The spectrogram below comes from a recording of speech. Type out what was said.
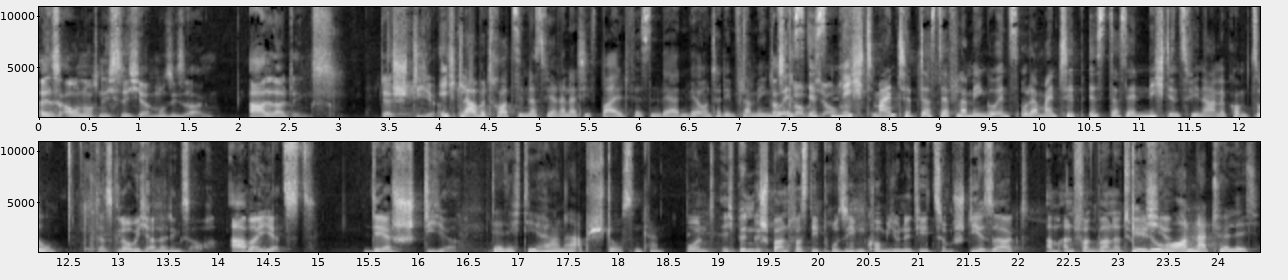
ist auch noch nicht sicher, muss ich sagen. Allerdings, der Stier. Ich glaube trotzdem, dass wir relativ bald wissen werden, wer unter dem Flamingo Das ist. glaube ich ist auch. nicht mein Tipp, dass der Flamingo ins oder mein Tipp ist, dass er nicht ins Finale kommt. So, Das glaube ich allerdings auch. Aber jetzt, der Stier. Der sich die Hörner abstoßen kann. Und ich bin gespannt, was die Pro7-Community zum Stier sagt. Am Anfang war natürlich Gildo Horn natürlich.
